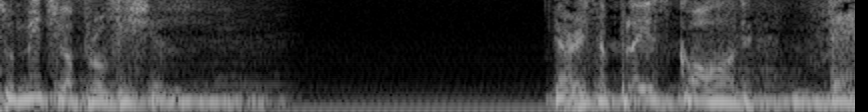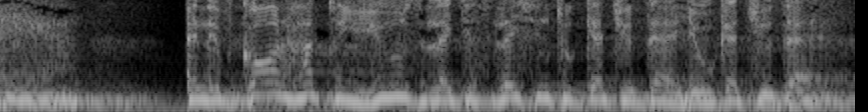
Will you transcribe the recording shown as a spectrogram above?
to meet your provision. There is a place called there. And if God had to use legislation to get you there, He will get you there.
